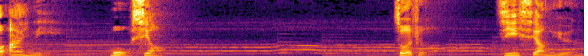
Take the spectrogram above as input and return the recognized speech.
爱你，母校。作者：吉祥云。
